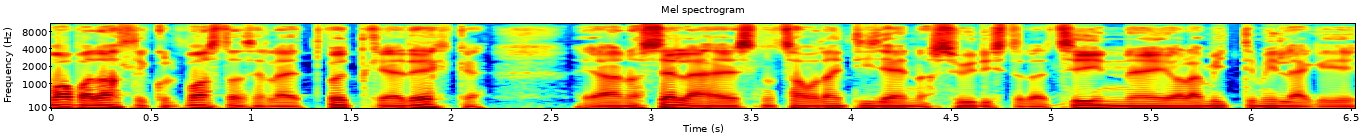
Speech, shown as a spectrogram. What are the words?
vabatahtlikult vastasele, et võtke ja tehke. ja noh, selle eest nad saavad ainult iseennast süüdistada, et siin ei ole mitte millegi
